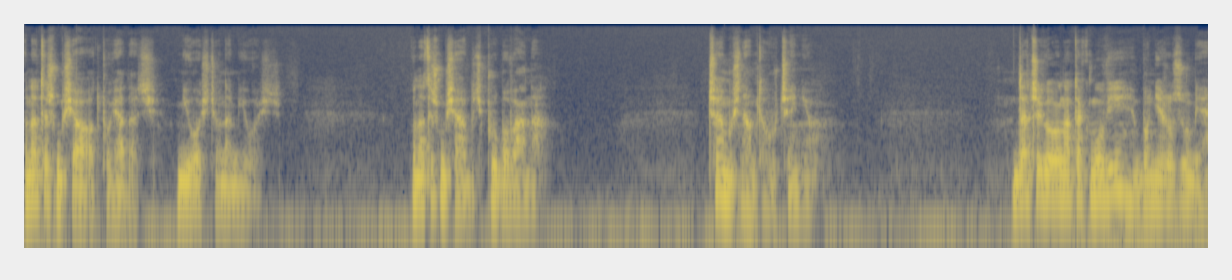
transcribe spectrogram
Ona też musiała odpowiadać miłością na miłość. Ona też musiała być próbowana. Czemuś nam to uczynił? Dlaczego ona tak mówi? Bo nie rozumie.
